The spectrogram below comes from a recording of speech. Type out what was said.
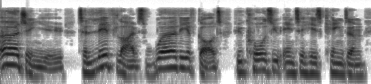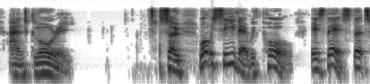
urging you to live lives worthy of God who calls you into his kingdom and glory. So, what we see there with Paul is this that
